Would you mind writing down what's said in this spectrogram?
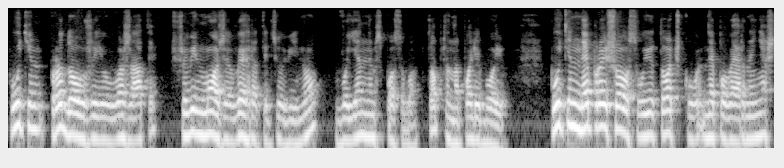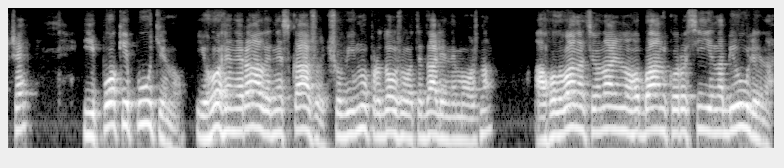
Путін продовжує вважати, що він може виграти цю війну воєнним способом, тобто на полі бою. Путін не пройшов свою точку неповернення ще. І поки Путіну його генерали не скажуть, що війну продовжувати далі не можна, а голова Національного банку Росії Набіуліна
